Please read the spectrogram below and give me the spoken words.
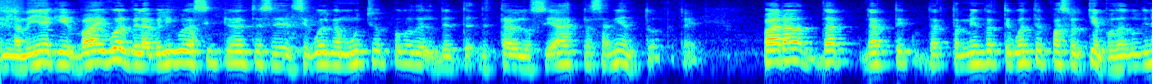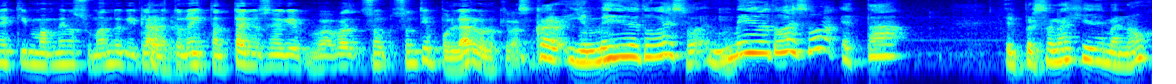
en la medida que va y vuelve, la película simplemente se, se cuelga mucho un poco de, de, esta velocidad de desplazamiento. para dar, darte, también darte cuenta del paso del tiempo. O sea, tú tienes que ir más o menos sumando que, claro, esto no es instantáneo, sino que son, son tiempos largos los que pasan. Claro, y en medio de todo eso, en medio de todo eso está el personaje de Manoj.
